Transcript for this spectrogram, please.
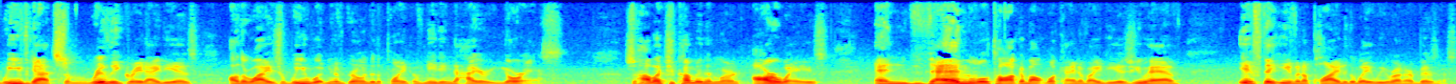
we've got some really great ideas. Otherwise, we wouldn't have grown to the point of needing to hire your ass. So how about you come in and learn our ways and then we'll talk about what kind of ideas you have if they even apply to the way we run our business.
